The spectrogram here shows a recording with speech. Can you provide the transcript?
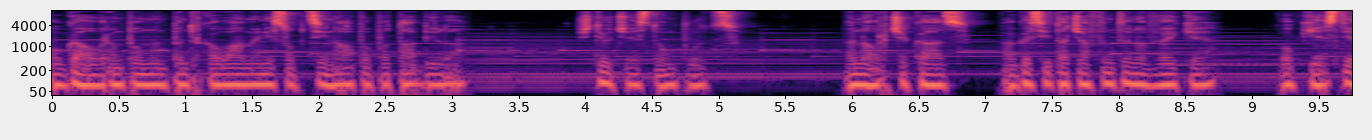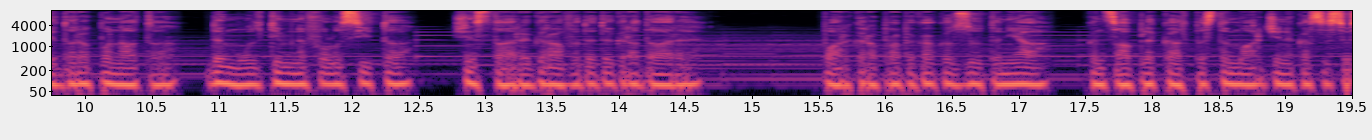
o gaură în pământ pentru ca oamenii să obțină apă potabilă. Știu ce este un puț. În orice caz, a găsit acea fântână veche, o chestie dărăpânată, de mult timp nefolosită și în stare gravă de degradare. Parker aproape că a căzut în ea când s-a plecat peste margine ca să se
